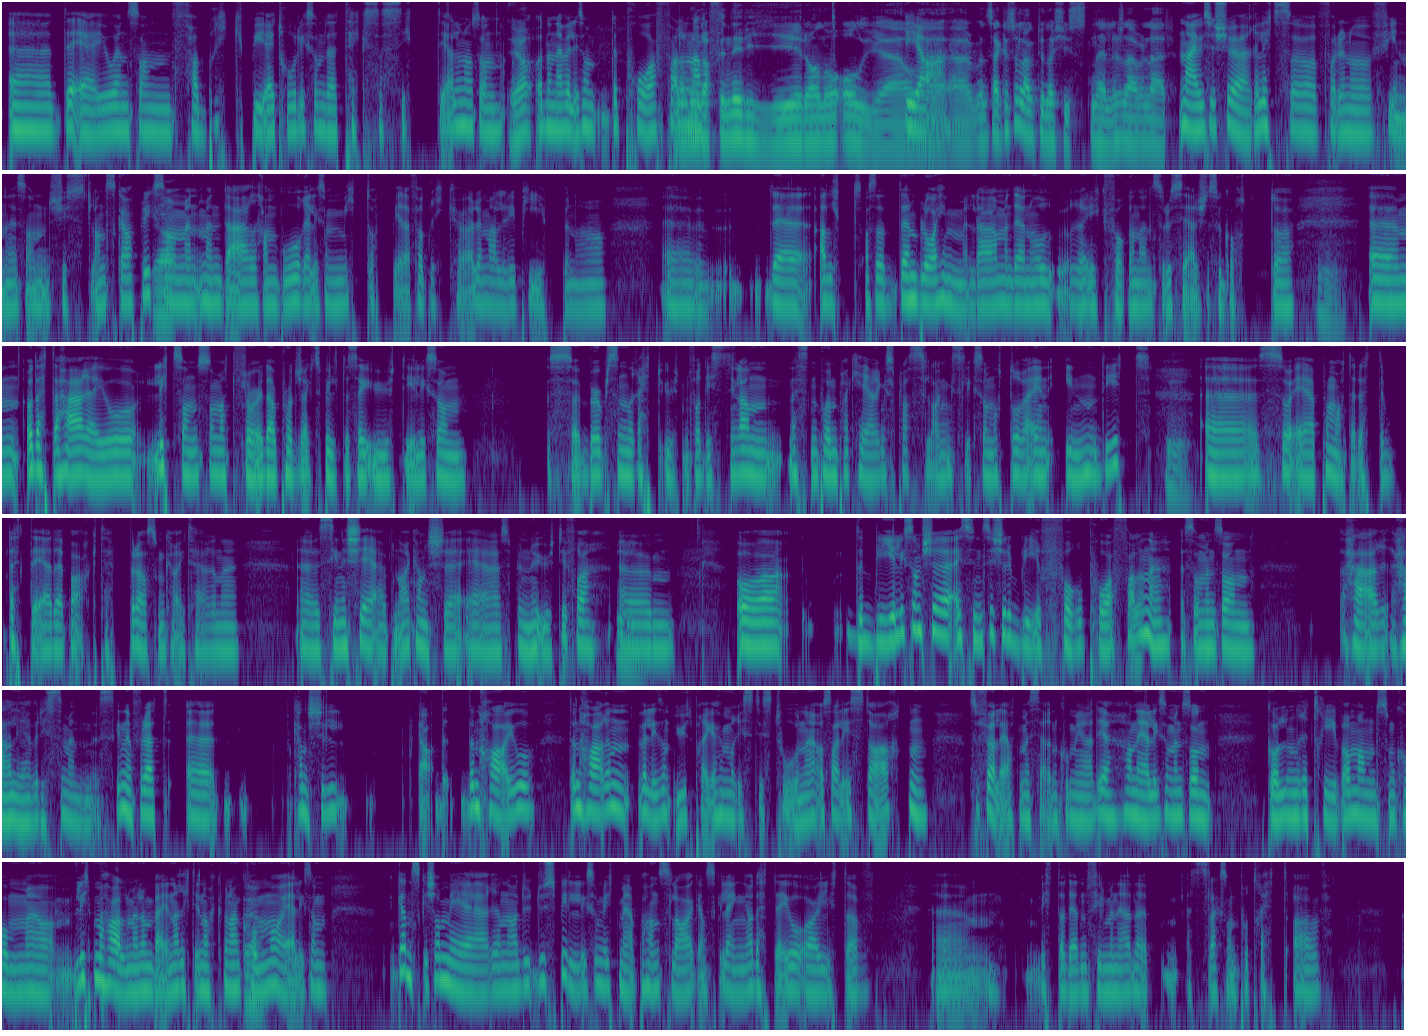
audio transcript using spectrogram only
Uh, det er jo en sånn fabrikkby. Jeg tror liksom det er Texas City eller noe sånt. Ja. Og den er veldig sånn Det er påfallende Noen raffinerier og noe olje. Og ja. det men det er ikke så langt unna kysten heller, så det er vel der. Nei, hvis du kjører litt, så får du noe fine sånn kystlandskap, liksom. Ja. Men, men, der han bor, er liksom midt oppi det fabrikkhølet med alle de pipene og uh, Det er alt Altså, det er en blå himmel der, men det er noe røyk foran den, så du ser det ikke så godt. og mm. Um, og dette her er jo litt sånn som at Florida Project spilte seg ut i liksom suburbsen rett utenfor Disneyland, nesten på en parkeringsplass langs liksom motorveien inn dit, mm. uh, så er på en måte dette Dette er det bakteppet da som karakterene uh, sine skjebner kanskje er spunnet ut ifra. Mm. Um, og det blir liksom ikke Jeg syns ikke det blir for påfallende som en sånn Her, her lever disse menneskene. For at eh, kanskje Ja, den har jo den har en veldig sånn utprega humoristisk tone, og særlig i starten så føler jeg at vi ser en komedie. Han er liksom en sånn golden retriever-mann som kommer Litt med halen mellom beina, riktignok, men han kommer og er liksom ganske sjarmerende, og du, du, spiller liksom litt mer på hans lag ganske lenge, og dette er jo òg litt av um, Litt av det den filmen det er et slags sånn portrett av,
